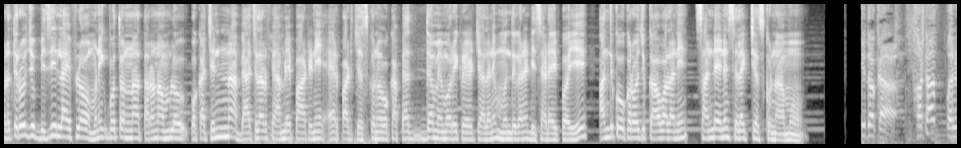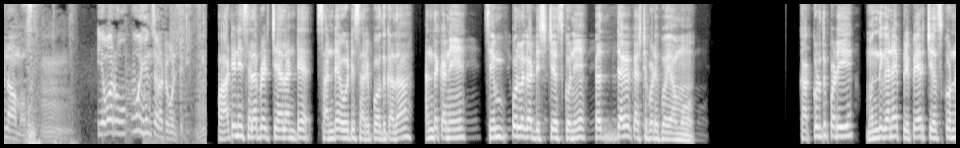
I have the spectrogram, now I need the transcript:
ప్రతిరోజు బిజీ లైఫ్లో మునిగిపోతున్న తరుణంలో ఒక చిన్న బ్యాచిలర్ ఫ్యామిలీ పార్టీని ఏర్పాటు చేసుకుని ఒక పెద్ద మెమొరీ క్రియేట్ చేయాలని ముందుగానే డిసైడ్ అయిపోయి అందుకు ఒక రోజు కావాలని సండేని సెలెక్ట్ చేసుకున్నాము. ఇదొక హఠాత్ పరిణామం. ఎవరు ఊహించినటువంటిది. పార్టీని సెలబ్రేట్ చేయాలంటే సండే ఒకటి సరిపోదు కదా? అందుకని సింపుల్గా డిష్ చేసుకుని పెద్దగా కష్టపడిపోయాము. కకృతి పడి ముందుగానే ప్రిపేర్ చేసుకున్న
